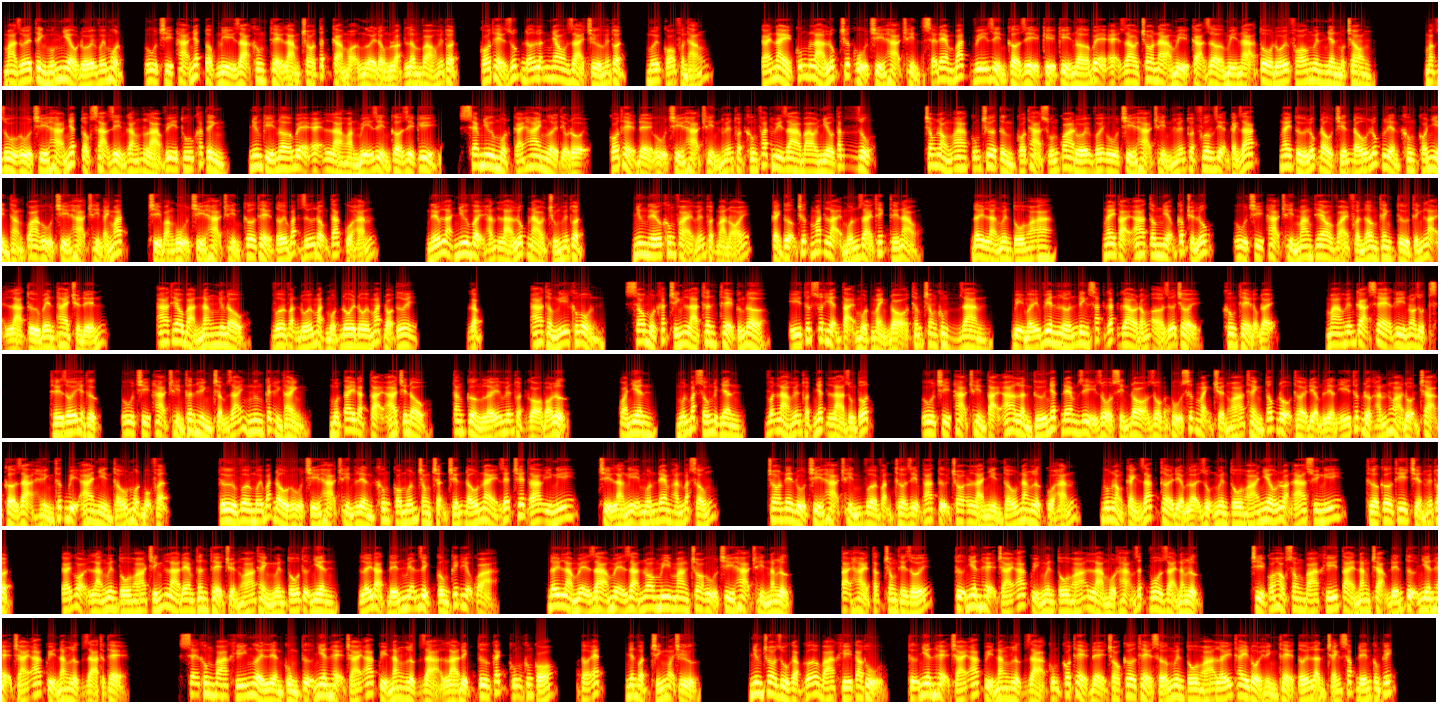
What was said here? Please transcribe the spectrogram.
Mà dưới tình huống nhiều đối với một u trí hạ nhất tộc nhị dạ không thể làm cho tất cả mọi người đồng loạt lâm vào huyễn thuật, có thể giúp đỡ lẫn nhau giải trừ huyễn thuật mới có phần thắng cái này cũng là lúc trước cụ chỉ hạ chỉnh sẽ đem bắt vĩ dìn cờ dị kỳ kỳ nở bệ -E giao cho nạ mỹ cả giờ mỹ nạ tô đối phó nguyên nhân một trong. Mặc dù ủ trí hạ nhất tộc xạ dìn găng là vi thu khắc tình nhưng kỳ nơ bệ -E là hoàn mỹ dìn cờ dị kỳ, xem như một cái hai người tiểu đội, có thể để ủ chỉ hạ chỉnh huyễn thuật không phát huy ra bao nhiêu tác dụng. Trong lòng a cũng chưa từng có thả xuống qua đối với ủ chỉ hạ chỉnh huyễn thuật phương diện cảnh giác, ngay từ lúc đầu chiến đấu lúc liền không có nhìn thẳng qua ủ chỉ hạ chỉnh ánh mắt, chỉ bằng ủ chỉ hạ chỉnh cơ thể tới bắt giữ động tác của hắn. Nếu là như vậy hắn là lúc nào chúng huyễn thuật? Nhưng nếu không phải huyễn thuật mà nói cảnh tượng trước mắt lại muốn giải thích thế nào? Đây là nguyên tố hóa a. Ngay tại a tâm niệm cấp chuyển lúc u c hạ chỉ mang theo vài phần âm thanh từ tính lại là từ bên thai chuyển đến. A theo bản năng như đầu, vừa vặn đối mặt một đôi đôi mắt đỏ tươi. Gặp, a thầm nghĩ không ổn, sau một khắc chính là thân thể cứng đờ, ý thức xuất hiện tại một mảnh đỏ thâm trong không gian, bị mấy viên lớn đinh sắt gắt gao đóng ở giữa trời, không thể động đậy. Mà huyễn cạ xe ghi no rụt. Thế giới hiện thực u c hạ chỉ thân hình chậm rãi ngưng kết hình thành, một tay đặt tại a trên đầu, tăng cường lấy huyễn thuật gò bó lực. Quả nhiên, muốn bắt sống địch nhân, vẫn là huyễn thuật nhất là dùng tốt u c hạ trình tại a lần thứ nhất đem dị dỗ xín đỏ rồi tụ sức mạnh chuyển hóa thành tốc độ thời điểm liền ý thức được hắn hỏa độn trạ cờ dạ hình thức bị a nhìn thấu một bộ phận. Từ vừa mới bắt đầu u c hạ trình liền không có muốn trong trận chiến đấu này giết chết a ý nghĩ, chỉ là nghĩ muốn đem hắn bắt sống. Cho nên đủ chỉ hạ trình vừa vặn thừa dịp a tự cho là nhìn thấu năng lực của hắn, vung lòng cảnh giác thời điểm lợi dụng nguyên tố hóa nhiều loạn a suy nghĩ, thừa cơ thi triển huyết thuật. Cái gọi là nguyên tố hóa chính là đem thân thể chuyển hóa thành nguyên tố tự nhiên, lấy đạt đến miễn dịch công kích hiệu quả. Đây là mẹ dạ mẹ dạ no mi mang cho hữu chi hạ trình năng lực. Tại hải tặc trong thế giới tự nhiên hệ trái ác quỷ nguyên tố hóa là một hạng rất vô giải năng lực. Chỉ có học xong bá khí tài năng chạm đến tự nhiên hệ trái ác quỷ năng lực giả thực thể. Sẽ không ba khí người liền cùng tự nhiên hệ trái ác quỷ năng lực giả là địch tư cách cũng không có ts nhân vật chính ngoại trừ. Nhưng cho dù gặp gỡ bá khí cao thủ, tự nhiên hệ trái ác quỷ năng lực giả cũng có thể để cho cơ thể sớm nguyên tố hóa lấy thay đổi hình thể tới lần tránh sắp đến công kích.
